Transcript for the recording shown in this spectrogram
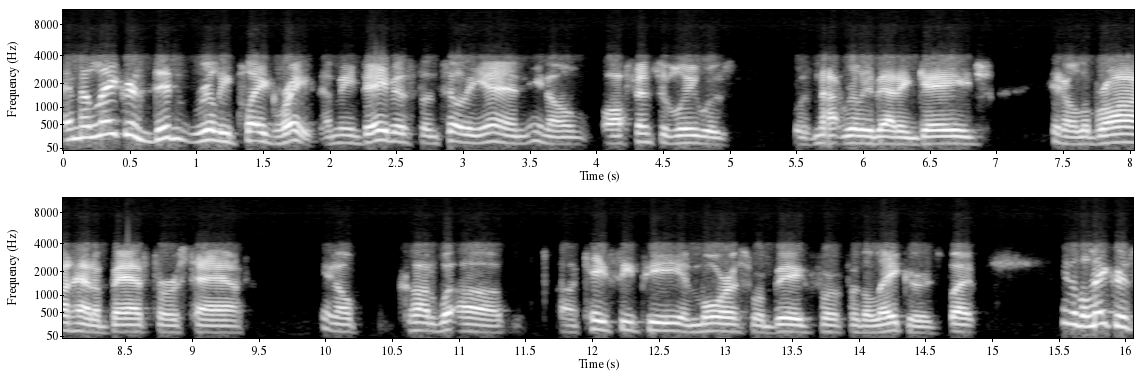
And the Lakers didn't really play great. I mean, Davis until the end, you know, offensively was was not really that engaged. You know, LeBron had a bad first half. You know, uh, uh, KCP and Morris were big for for the Lakers, but you know the Lakers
